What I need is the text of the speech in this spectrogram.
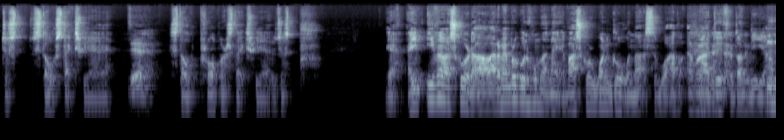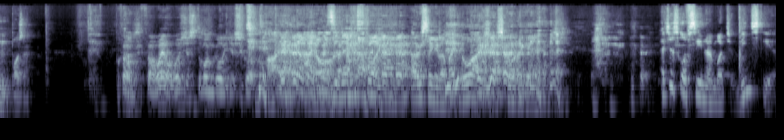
just still sticks with you. Yeah. Still proper sticks with you. It was just. Yeah, I, even if I scored, I, I remember going home that night. If I score one goal and that's whatever I do for Dundee, I'm buzzing. For, Because for a while, it was just the one goal you scored. Ah, yeah, I know. The next one? I was thinking I might go actually score again. I just love seeing how much it means to you.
